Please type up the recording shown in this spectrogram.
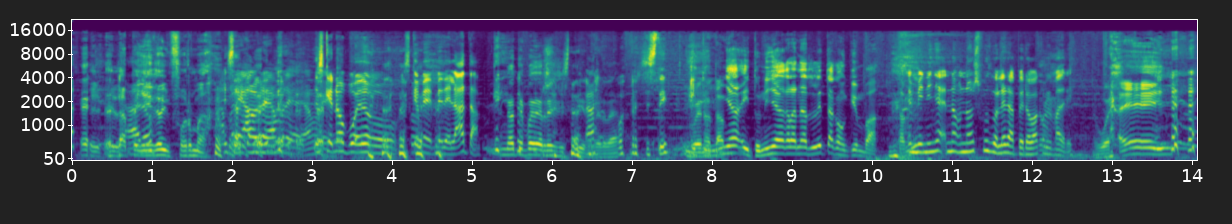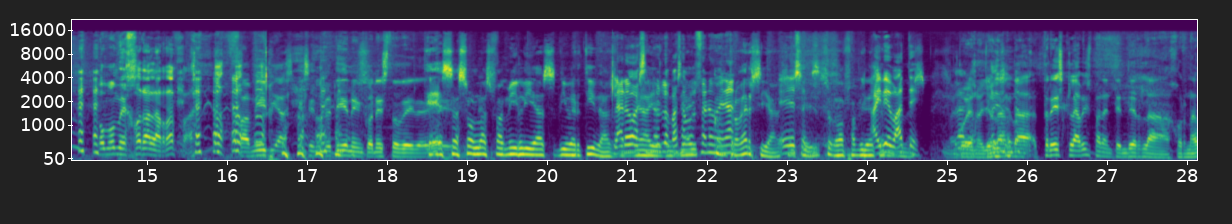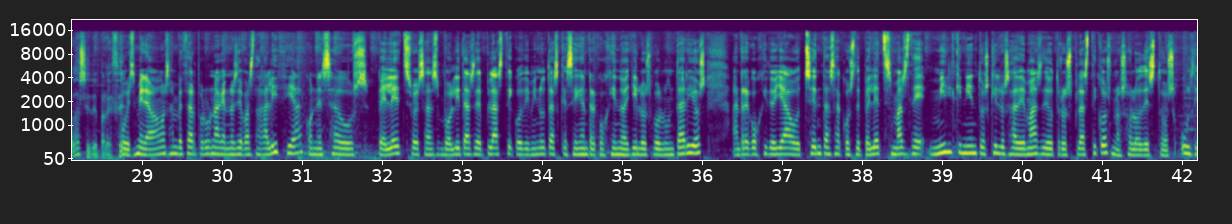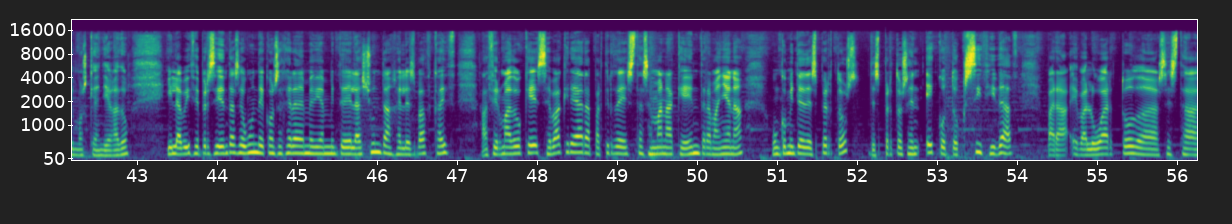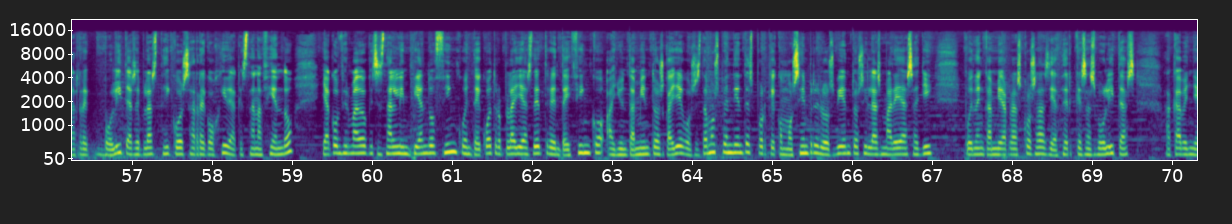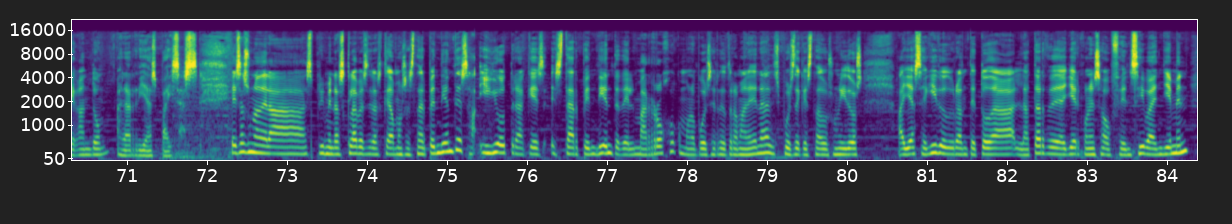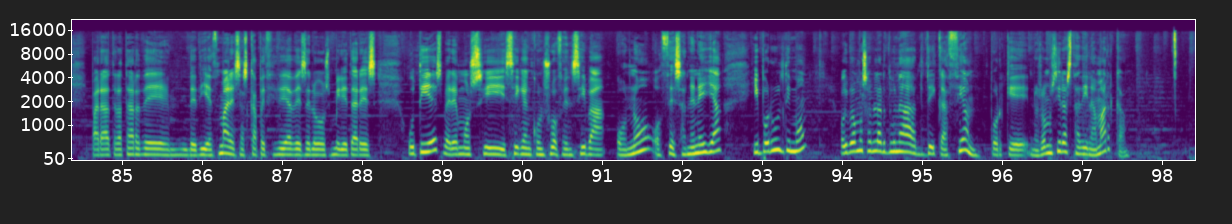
El, el apellido informa. Hombre, hombre. Es que no puedo. Es que me, me delata. No te puedes resistir, Claro, ¿verdad? puedo resistir. ¿Y, Bueno, tu tam- niña, ¿Y tu niña gran atleta con quién va? ¿También? Mi niña no, no es futbolera, pero va con el Madrid. bueno, ¡Ey! ¿Cómo mejora la raza? familias que se entretienen con esto de... de- Esas son las familias divertidas. Claro, así hay- nos lo pasamos hay fenomenal. Controversia. sí, Eso sí, es. son las familias Hay debate. animadas. Bueno, Yolanda, tres claves para entender la jornada, si te parece. Pues mira, vamos a empezar por una que nos lleva hasta Galicia, con esos pellets o esas bolitas de plástico diminutas que siguen recogiendo allí los voluntarios. Han recogido ya 80 sacos de pellets, más de 1.500 kilos además de otros plásticos, no solo de estos últimos que han llegado. Y la vicepresidenta segunda y consejera de Medio Ambiente de la Junta, Ángeles Vázquez, ha afirmado que se va a crear a partir de esta semana que entra mañana un comité de expertos, de expertos en ecotoxicidad, para evaluar todas estas bolitas de plástico, esa recogida que están haciendo, y ha confirmado que se están limpiando 54 playas de 35 ayuntamientos gallegos. Estamos pendientes porque, como siempre, los vientos y las mareas allí pueden cambiar las cosas y hacer que esas bolitas acaben llegando a las rías paisas. Esa es una de las primeras claves de las que vamos a estar pendientes y otra que es estar pendiente del Mar Rojo, como no puede ser de otra manera, después de que Estados Unidos haya seguido durante toda la tarde de ayer con esa ofensiva en Yemen para tratar de, de diezmar esas capacidades de los militares hutíes. Veremos si siguen con su ofensiva o no, o cesan en ella. Y por último, hoy vamos a hablar de una abdicación, porque nos vamos a ir hasta Dinamarca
